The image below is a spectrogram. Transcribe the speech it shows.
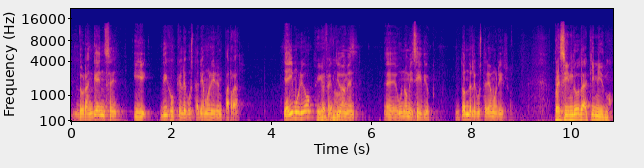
duranguense, y dijo que le gustaría morir en Parral. Y ahí murió, efectivamente, eh, un homicidio. ¿Dónde le gustaría morir? Pues sin duda aquí mismo.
